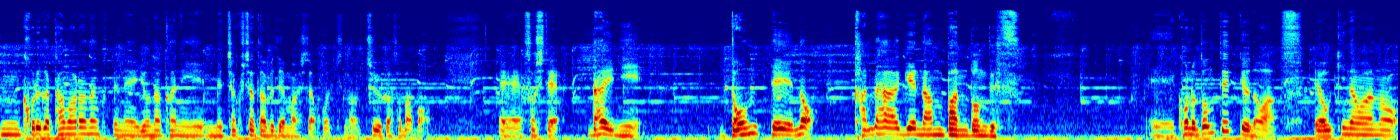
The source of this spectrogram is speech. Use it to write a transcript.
うん、これがたまらなくてね、夜中にめちゃくちゃ食べてました、こっちの中華そばも。えー、そして、第2位、丼亭の唐揚げ南蛮丼です。えー、この丼亭っていうのは、えー、沖縄の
